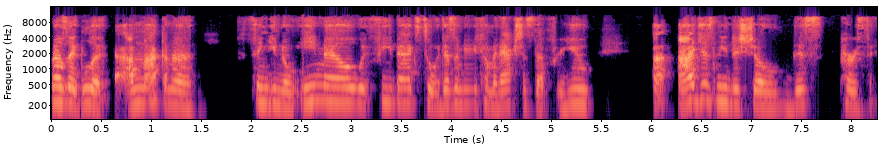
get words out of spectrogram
And I was like, look, I'm not gonna send you no email with feedback so it doesn't become an action step for you. I, I just need to show this person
